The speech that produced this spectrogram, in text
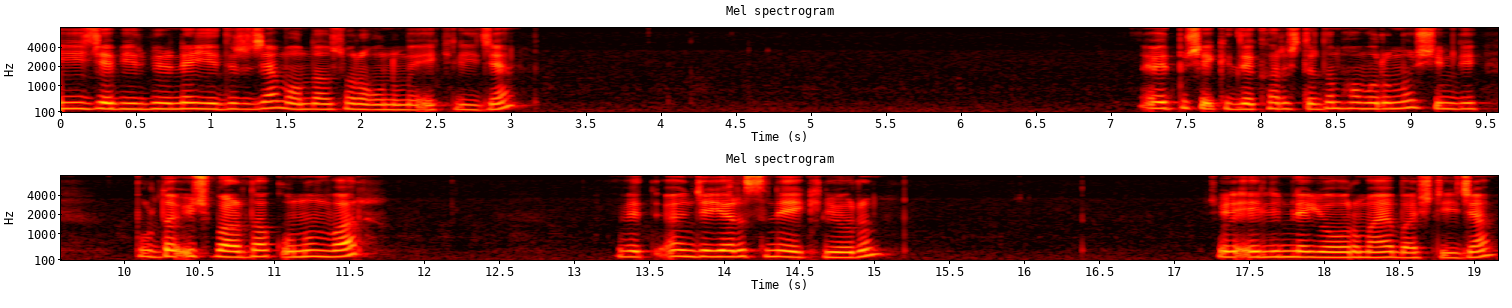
iyice birbirine yedireceğim. Ondan sonra unumu ekleyeceğim. Evet bu şekilde karıştırdım hamurumu. Şimdi burada 3 bardak unum var. Evet önce yarısını ekliyorum. Şöyle elimle yoğurmaya başlayacağım.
